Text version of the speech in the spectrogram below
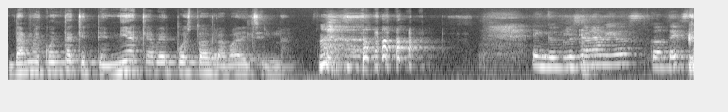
darme cuenta que tenía que haber puesto a grabar el celular. En conclusión, amigos, contexto.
